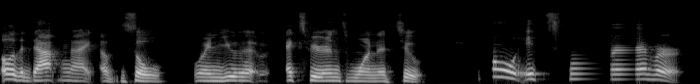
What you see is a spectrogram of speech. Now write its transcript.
oh, the dark night of the soul when you experience one or two. No, it's forever.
